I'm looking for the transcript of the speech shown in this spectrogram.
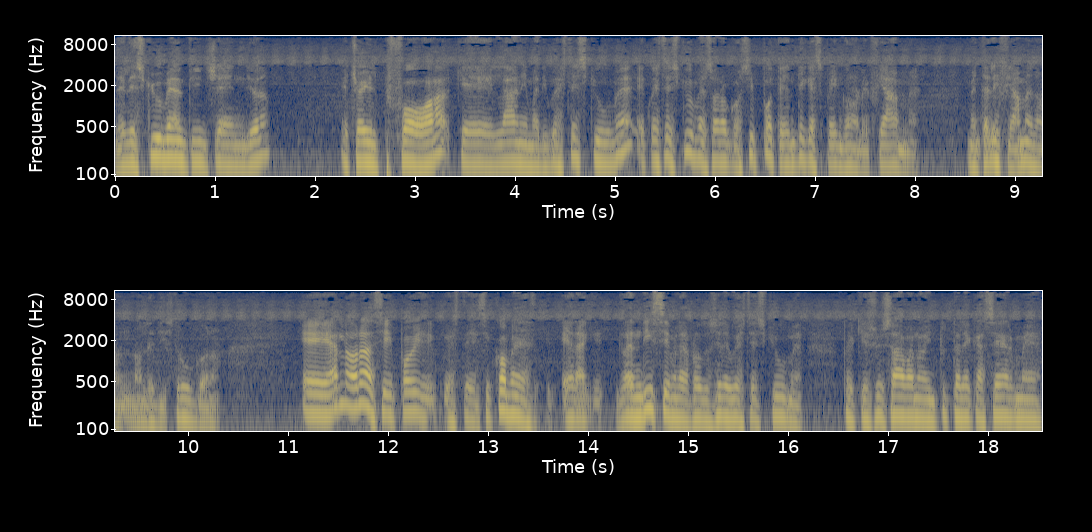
delle schiume antincendio, e cioè il PFOA, che è l'anima di queste schiume, e queste schiume sono così potenti che spengono le fiamme, mentre le fiamme non, non le distruggono. E allora sì, poi queste, siccome era grandissima la produzione di queste schiume, perché si usavano in tutte le caserme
